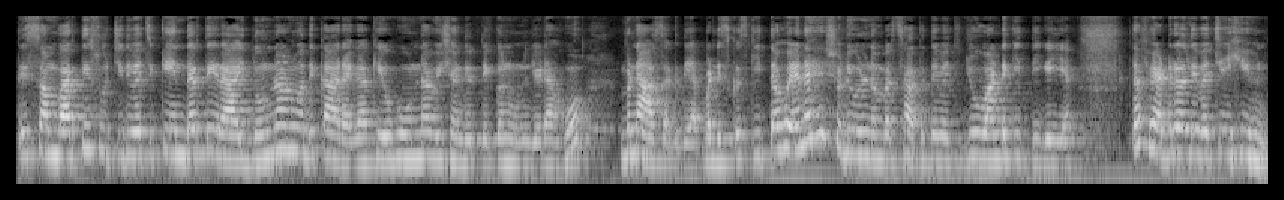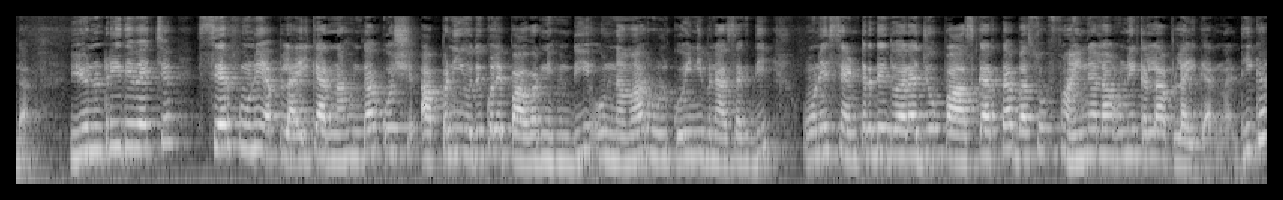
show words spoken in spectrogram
ਤੇ ਸਮਵਰਤੀ ਸੂਚੀ ਦੇ ਵਿੱਚ ਕੇਂਦਰ ਤੇ ਰਾਜ ਦੋਨਾਂ ਨੂੰ ਅਧਿਕਾਰ ਹੈਗਾ ਕਿ ਉਹ ਉਹਨਾਂ ਵਿਸ਼ਿਆਂ ਦੇ ਉੱਤੇ ਕਾਨੂੰਨ ਜਿਹੜਾ ਉਹ ਬਣਾ ਸਕਦੇ ਆ। ਆਪਾਂ ਡਿਸਕਸ ਕੀਤਾ ਹੋਇਆ ਨਾ ਇਹ ਸ਼ਡਿਊਲ ਨੰਬਰ 7 ਦੇ ਵਿੱਚ ਜੋ ਵੰਡ ਕੀਤੀ ਗਈ ਆ, ਤਾਂ ਫੈਡਰਲ ਦੇ ਵਿੱਚ ਇਹੀ ਹੁੰਦਾ। ਯੂਨਿਟਰੀ ਦੇ ਵਿੱਚ ਸਿਰਫ ਉਹਨੇ ਅਪਲਾਈ ਕਰਨਾ ਹੁੰਦਾ ਕੁਝ ਆਪਣੀ ਉਹਦੇ ਕੋਲੇ ਪਾਵਰ ਨਹੀਂ ਹੁੰਦੀ, ਉਹ ਨਵਾਂ ਰੂਲ ਕੋਈ ਨਹੀਂ ਬਣਾ ਸਕਦੀ। ਉਹਨੇ ਸੈਂਟਰ ਦੇ ਦੁਆਰਾ ਜੋ ਪਾਸ ਕਰਤਾ, ਬਸ ਉਹ ਫਾਈਨਲ ਆ, ਉਹਨੇ ਇਕੱਲਾ ਅਪਲਾਈ ਕਰਨਾ, ਠੀਕ ਆ?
